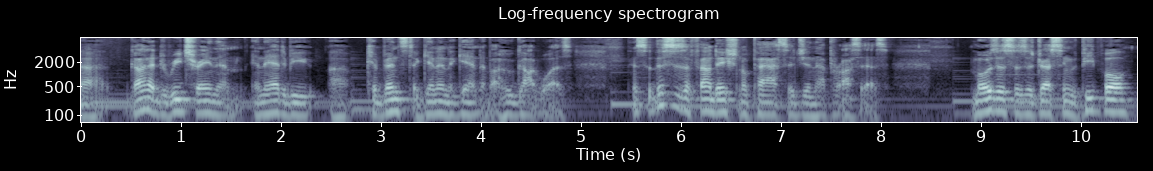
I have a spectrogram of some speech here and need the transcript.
Uh, God had to retrain them, and they had to be uh, convinced again and again about who God was. And so, this is a foundational passage in that process. Moses is addressing the people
